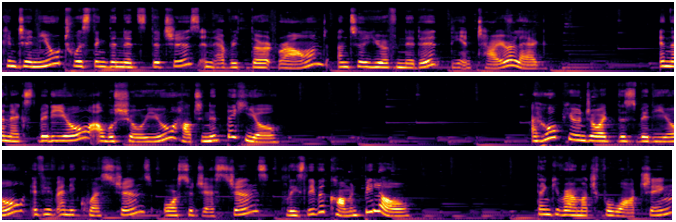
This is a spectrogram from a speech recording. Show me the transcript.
Continue twisting the knit stitches in every third round until you have knitted the entire leg. In the next video, I will show you how to knit the heel. I hope you enjoyed this video. If you have any questions or suggestions, please leave a comment below. Thank you very much for watching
